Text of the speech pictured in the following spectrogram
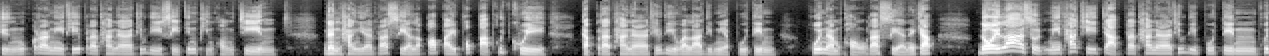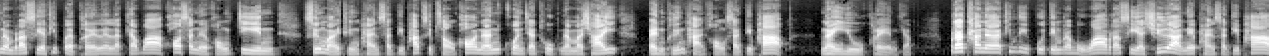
ถึงกรณีที่ประธานาธิบดีสีจิ้นผิงของจีน เดินทางเยือนรัสเซียแล้วก็ไปพบปะพูดคุยกับประธานาธิบดีวลาดิเมียร์ปูติน ผู้นำของรัสเซียนะครับ โดยล่าสุดมีท่าทีจากประธานาธิบดีปูติน ผู้นำรัสเซียที่เปิดเผยเลยแหละครับว่าข้อเสนอของจีน ซึ่งหมายถึงแผนสันติภาพ 12 ข้อนั้นควรจะถูกนำมาใช้เป็นพื้นฐานของสันติภาพในยูเครนครับประธานาธิบดีปูตินระบุว่ารัสเซียเชื่อในแผนสันติภาพ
